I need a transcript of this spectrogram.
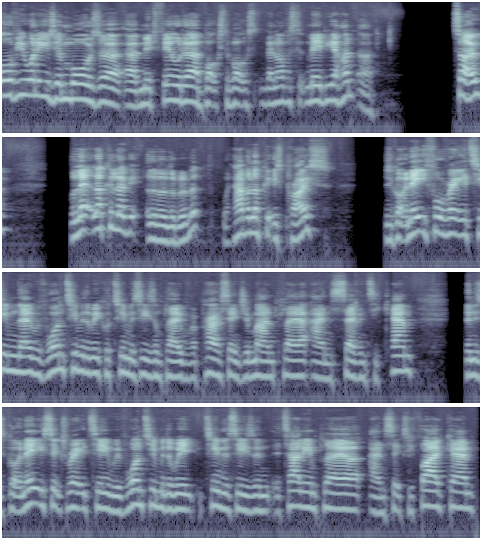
Or if you want to use him more as a, a midfielder, box to box, then obviously maybe a hunter. So we'll let look a look at we'll have a look at his price. He's got an 84 rated team there with one team of the week or team of season player with a Paris Saint Germain player and 70 chem. Then he's got an 86 rated team with one team of the week, team of the season, Italian player, and 65 chem.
